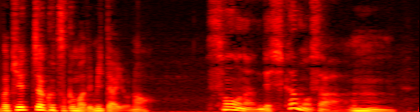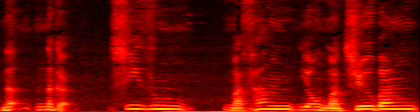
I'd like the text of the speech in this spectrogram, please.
っぱ決着つくまで見たいよなそうなんでしかもさうん。ななんかシーズン、まあ、34、まあ、中盤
